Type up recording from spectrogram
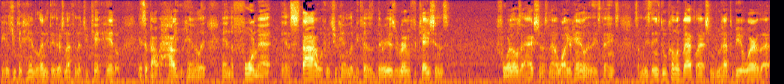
because you can handle anything. There's nothing that you can't handle. It's about how you handle it and the format and style with which you handle it because there is ramifications for those actions now while you're handling these things. Some of these things do come with backlash and you do have to be aware of that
